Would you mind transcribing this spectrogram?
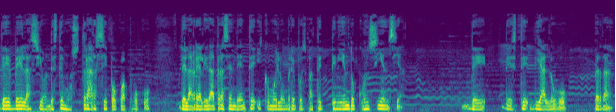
develación, de este mostrarse poco a poco de la realidad trascendente y cómo el hombre pues va teniendo conciencia de este diálogo, ¿verdad?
